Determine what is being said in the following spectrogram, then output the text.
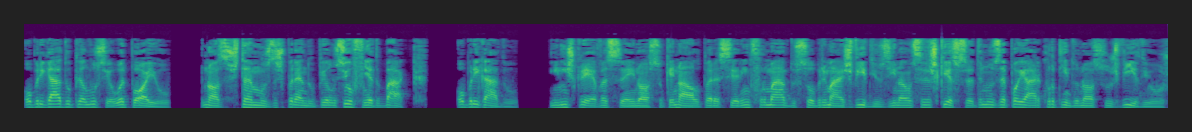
Obrigado pelo seu apoio. Nós estamos esperando pelo seu feedback. Obrigado. Inscreva-se em nosso canal para ser informado sobre mais vídeos e não se esqueça de nos apoiar curtindo nossos vídeos.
